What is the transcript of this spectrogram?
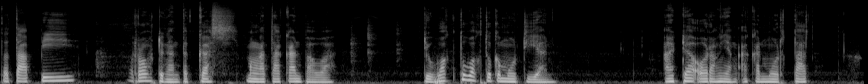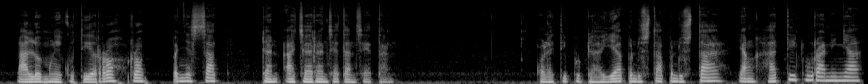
Tetapi roh dengan tegas mengatakan bahwa di waktu-waktu kemudian ada orang yang akan murtad lalu mengikuti roh-roh penyesat dan ajaran setan-setan. Oleh tipu daya pendusta-pendusta yang hati nuraninya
